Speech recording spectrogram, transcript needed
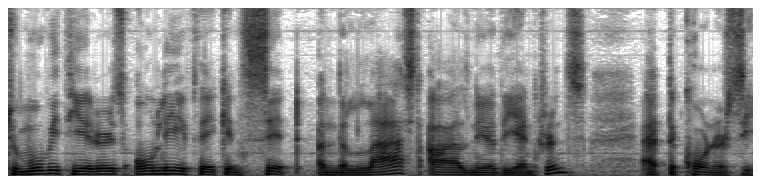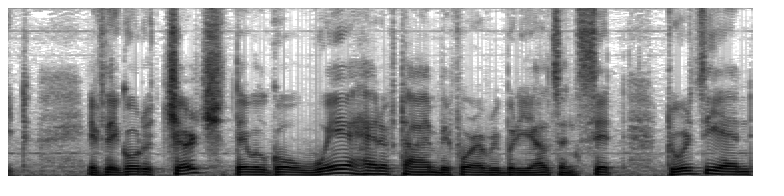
to movie theaters only if they can sit on the last aisle near the entrance at the corner seat. If they go to church, they will go way ahead of time before everybody else and sit towards the end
